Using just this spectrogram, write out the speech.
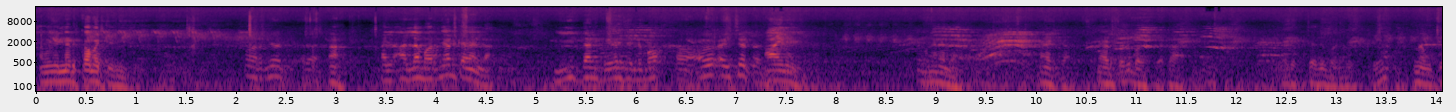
നമുക്ക് പിന്നെ എടുക്കാൻ പറ്റില്ല. ആ അല്ല അല്ല മറിഞ്ഞെടുക്കാനല്ല ഈ ഇതാണ് കയറി ചെല്ലുമ്പോൾ ആയിരം അങ്ങനല്ല എടുക്കാം. അടുത്തത് ബസ് അടുത്തത് ബസ് നമുക്ക്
